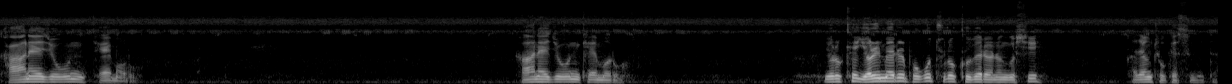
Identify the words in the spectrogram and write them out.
간에 좋은 개머루. 간에 좋은 개머루. 이렇게 열매를 보고 주로 구별하는 것이 가장 좋겠습니다.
